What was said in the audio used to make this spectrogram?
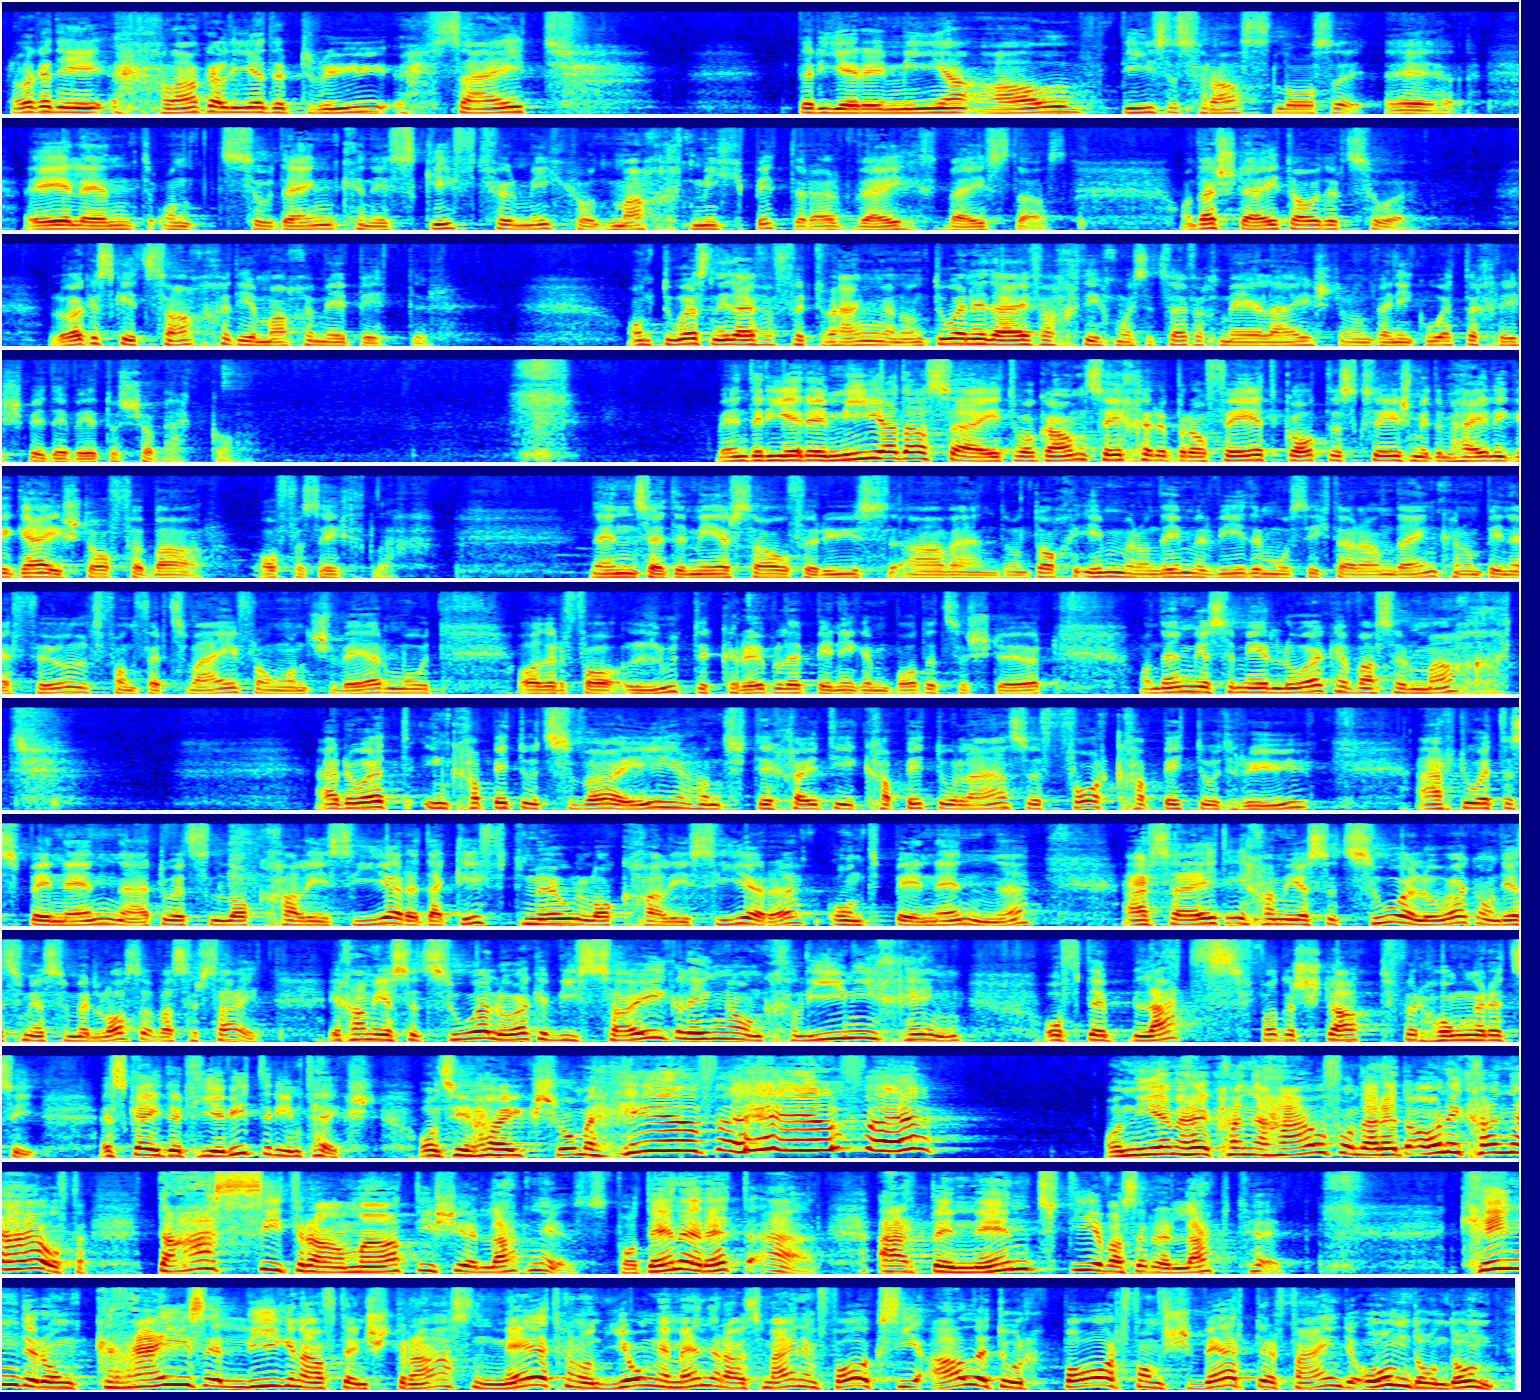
Schau, die Klagelieder 3 sagt der Jeremia all dieses rastlose äh, Elend und zu denken ist Gift für mich und macht mich bitter. Er weiß, weiß das. Und er steht auch dazu. Schau, es gibt Sachen, die machen mich bitter. Und du es nicht einfach verdrängen. Und du nicht einfach, ich muss jetzt einfach mehr leisten. Und wenn ich guter Christ bin, dann wird das schon weggehen. Wenn der Jeremia das sagt, wo ganz sicher ein Prophet Gottes war, mit dem Heiligen Geist, offenbar, offensichtlich dann sollten wir es auch für uns anwenden. Und doch immer und immer wieder muss ich daran denken und bin erfüllt von Verzweiflung und Schwermut oder von lauter Grübeln bin ich am Boden zerstört. Und dann müssen wir schauen, was er macht. Er tut in Kapitel 2, und ihr könnt die Kapitel lesen, vor Kapitel 3, er tut es benennen, er tut es lokalisieren, den Giftmüll lokalisieren und benennen. Er sagt, ich musste zuschauen, und jetzt müssen wir hören, was er sagt. Ich musste zuschauen, wie Säuglinge und kleine Kinder auf dem Platz der Stadt verhungert sind. Es geht dort hier weiter im Text. Und sie haben geschrien, Hilfe, Hilfe! Und niemand konnte helfen und er hat auch nicht helfen Das sind dramatische Erlebnisse. Von denen redet er. Er benennt die, was er erlebt hat. Kinder und Kreise liegen auf den Straßen, Mädchen und junge Männer aus meinem Volk, sie alle durchbohrt vom Schwert der Feinde und, und, und.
